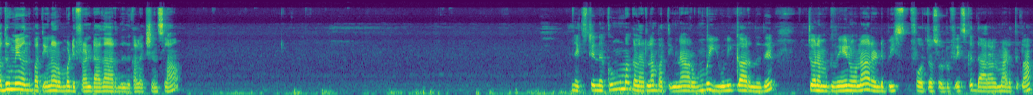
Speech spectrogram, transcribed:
அதுவுமே வந்து பார்த்திங்கன்னா ரொம்ப டிஃப்ரெண்ட்டாக தான் இருந்தது கலெக்ஷன்ஸ்லாம் நெக்ஸ்ட் இந்த குங்கும கலர்லாம் பார்த்திங்கன்னா ரொம்ப யூனிக்காக இருந்தது. ஸோ நமக்கு வேணும்னா ரெண்டு பீஸ் ஃபோர் தௌசண்ட் ருபீஸ்க்கு தாராளமாக எடுத்துக்கலாம்.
